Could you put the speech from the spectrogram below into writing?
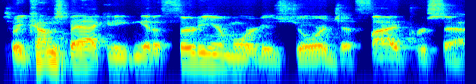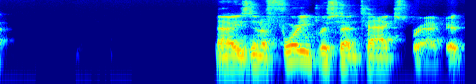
So he comes back and he can get a 30 year mortgage, George, at 5%. Now he's in a 40% tax bracket.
